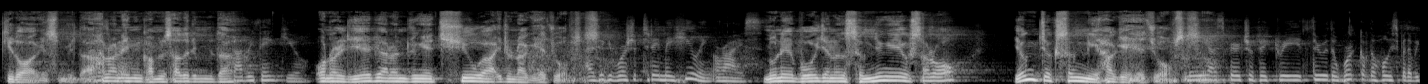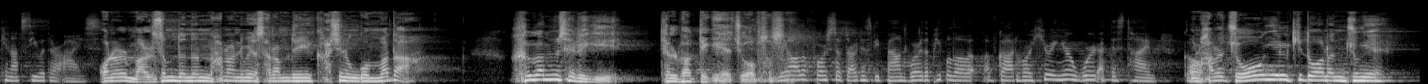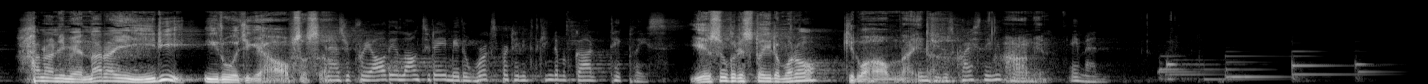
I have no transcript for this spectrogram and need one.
기도하겠습니다. 하나님 감사드립니다. 오늘 예배하는 중에 치유가 일어나게 해 주옵소서. healing arise. 눈에 보이지 않는 성령의 역사로 영적 승리하게 May we 해주옵소서. have spiritual victory through the work of the Holy Spirit that we cannot see with our eyes. 오늘 말씀 듣는 하나님의 사람들이 가시는 곳마다 흑암 세력이 결박되게 May 해주옵소서. all the forces of darkness be bound where the people of of God who are hearing your word at this time go. 오늘 하루 종일 기도하는 중에 하나님의 나라의 일이 이루어지게 하옵소서. And as we pray all day long today, may the works pertaining to the kingdom of God take place. 예수 그리스도 이름으로 In 기도하옵나이다. Jesus Christ's name we pray. 아멘. Amen.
